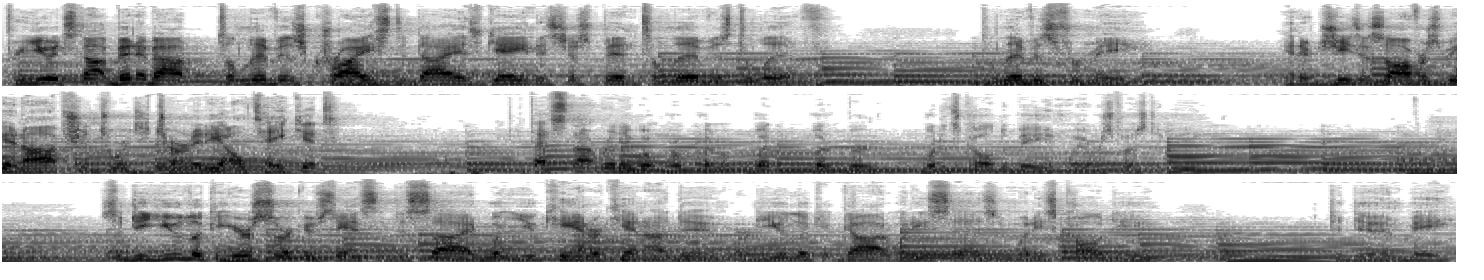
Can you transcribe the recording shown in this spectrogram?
For you, it's not been about to live as Christ, to die as gain. It's just been to live as to live. To live is for me. And if Jesus offers me an option towards eternity, I'll take it. But that's not really what, what, what, what it's called to be and where we're supposed to be. So, do you look at your circumstance and decide what you can or cannot do? Or do you look at God, what He says, and what He's called you to do and be?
